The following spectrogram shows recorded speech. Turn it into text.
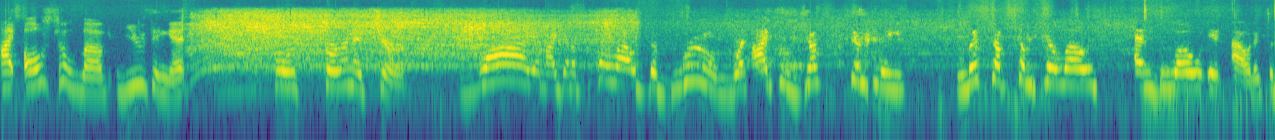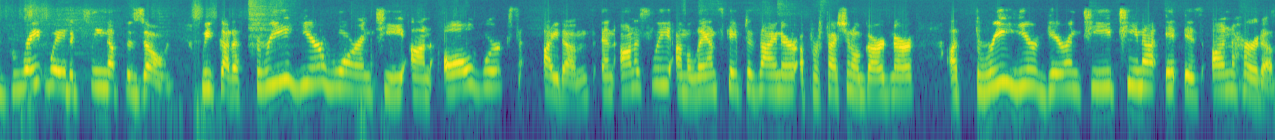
I also love using it for furniture. Why am I going to pull out the broom when I can just simply lift up some pillows and blow it out? It's a great way to clean up the zone. We've got a three year warranty on all Worx items. And honestly, I'm a landscape designer, a professional gardener. A three year guarantee, Tina, it is unheard of.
